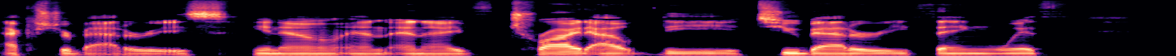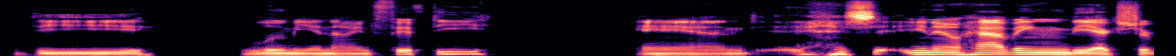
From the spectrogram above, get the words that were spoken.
extra batteries, you know, and, and I've tried out the two battery thing with the Lumia 950 and you know having the extra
